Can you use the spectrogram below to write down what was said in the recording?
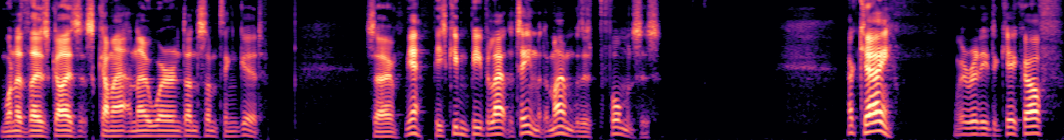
one of those guys that's come out of nowhere and done something good. So, yeah, he's keeping people out the team at the moment with his performances. Okay, we're ready to kick off.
